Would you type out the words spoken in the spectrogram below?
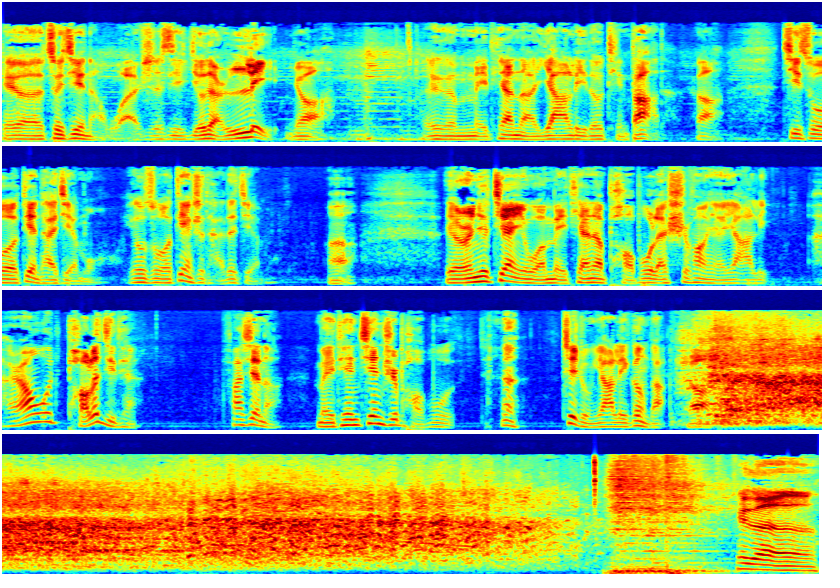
这个最近呢，我是有点累，你知道吧？这个每天呢压力都挺大的，是吧？既做电台节目，又做电视台的节目，啊，有人就建议我每天呢跑步来释放一下压力，然后我跑了几天，发现呢每天坚持跑步，哼 这种压力更大，是吧？这个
